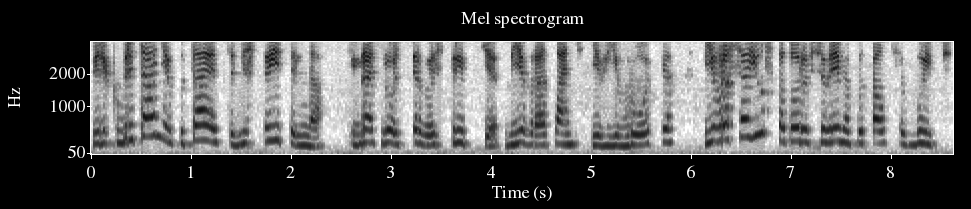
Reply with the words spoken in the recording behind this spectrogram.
Великобритания пытается действительно играть роль первой скрипки в Евроатлантике и в Европе. Евросоюз, который все время пытался быть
